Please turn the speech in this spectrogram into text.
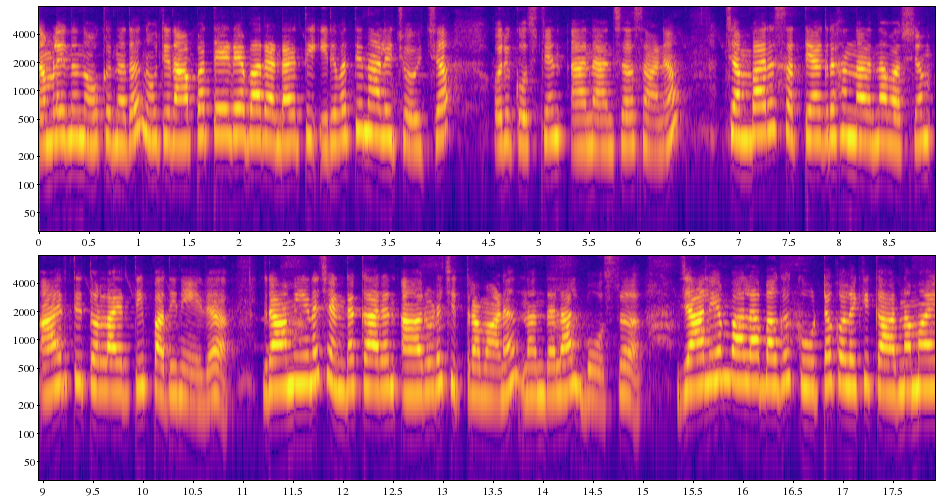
നമ്മൾ ഇന്ന് നോക്കുന്നത് നൂറ്റി നാൽപ്പത്തേഴ് ബാർ രണ്ടായിരത്തി ഇരുപത്തിനാലിൽ ചോദിച്ച ഒരു ക്വസ്റ്റ്യൻ ആൻഡ് ആൻസേഴ്സ് ആണ്. ചമ്പാര സത്യാഗ്രഹം നടന്ന വർഷം ആയിരത്തി തൊള്ളായിരത്തി പതിനേഴ് ഗ്രാമീണ ചെണ്ടക്കാരൻ ആരുടെ ചിത്രമാണ്? നന്ദലാൽ ബോസ്. ജാലിയം ബാലാബാഗ് കൂട്ടക്കൊലയ്ക്ക് കാരണമായ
